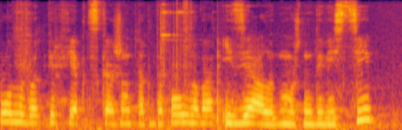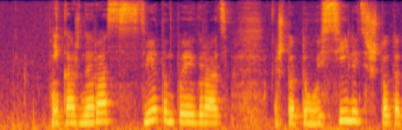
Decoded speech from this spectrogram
полного перфекта, скажем так, до полного идеала можно довести. И каждый раз с цветом поиграть, что-то усилить, что-то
